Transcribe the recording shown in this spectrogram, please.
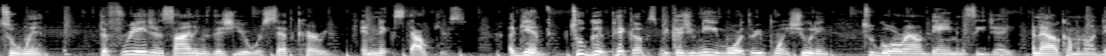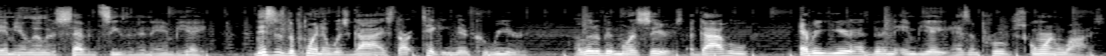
to win. The free agent signings this year were Seth Curry and Nick Stauskas. Again, two good pickups because you need more three point shooting to go around Dame and CJ. Now coming on Damian Lillard's seventh season in the NBA. This is the point at which guys start taking their career a little bit more serious. A guy who every year has been in the NBA has improved scoring wise.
